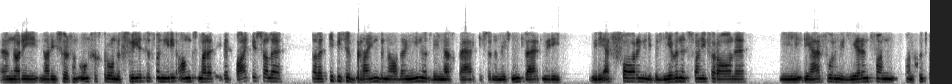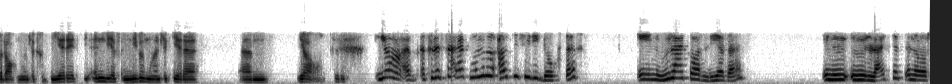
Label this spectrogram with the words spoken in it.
um, na die na die soort van ongegronde vrese van hierdie angs, maar dit ek weet baie keer sal 'n sal 'n tipiese breinbenadering nie noodwendig werk nie. So 'n mens moet werk met die met die ervaring en die belewenis van die verhale, die die herformulering van van goed wat dalk moontlik gebeur het, die inleef in nuwe moontlikhede. Ehm um, ja, Ja, ek wil sê ek wonder hoe oud is hierdie dokter en hoe lyk haar lewe? En hoe, hoe lyk dit in haar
